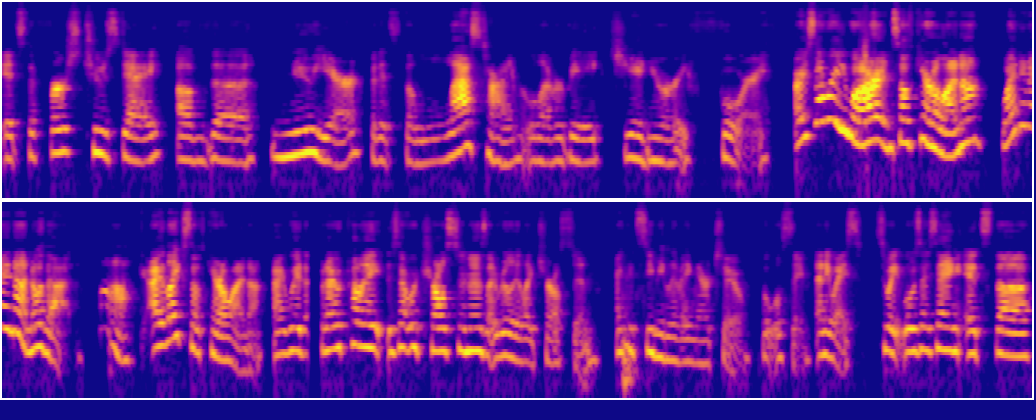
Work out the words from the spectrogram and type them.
It's the first Tuesday of the new year, but it's the last time it will ever be January 4th. Is that where you are in South Carolina? Why did I not know that? Huh. I like South Carolina. I would, but I would probably, is that where Charleston is? I really like Charleston. I could see me living there too, but we'll see. Anyways, so wait, what was I saying? It's the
